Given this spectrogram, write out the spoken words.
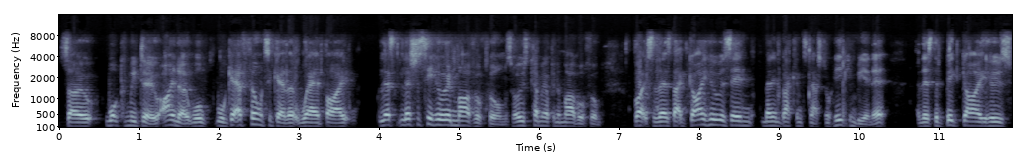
So what can we do? I know we'll we'll get a film together whereby let's let's just see who are in Marvel films or who's coming up in a Marvel film. Right, so there's that guy who was in Men in Black International. He can be in it, and there's the big guy who's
